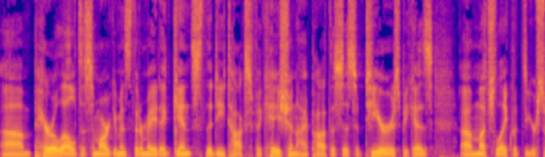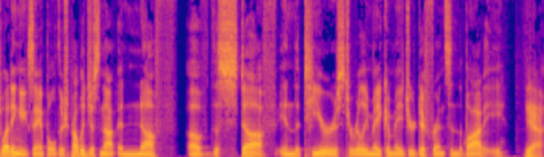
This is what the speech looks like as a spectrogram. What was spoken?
Um, parallel to some arguments that are made against the detoxification hypothesis of tears, because uh, much like with your sweating example, there's probably just not enough of the stuff in the tears to really make a major difference in the body. Yeah,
